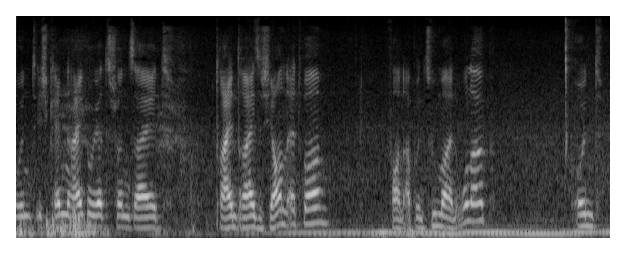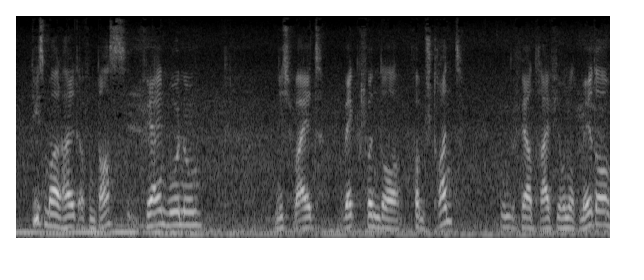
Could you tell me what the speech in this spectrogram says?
Und ich kenne Heiko jetzt schon seit 33 Jahren etwa, fahren ab und zu mal in Urlaub und diesmal halt auf dem DAS, Ferienwohnung, nicht weit weg von der, vom Strand, ungefähr 300, 400 Meter.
